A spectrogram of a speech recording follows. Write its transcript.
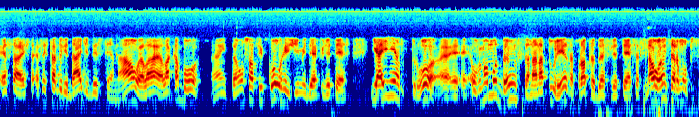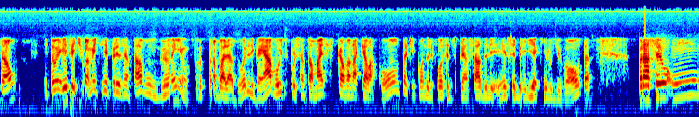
essa, essa estabilidade decenal, ela, ela acabou. Né? Então, só ficou o regime do FGTS. E aí entrou, é, é, houve uma mudança na natureza própria do FGTS. Afinal, antes era uma opção, então, efetivamente representava um ganho para o trabalhador, ele ganhava 8% a mais que ficava naquela conta, que quando ele fosse dispensado ele receberia aquilo de volta, para ser um,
